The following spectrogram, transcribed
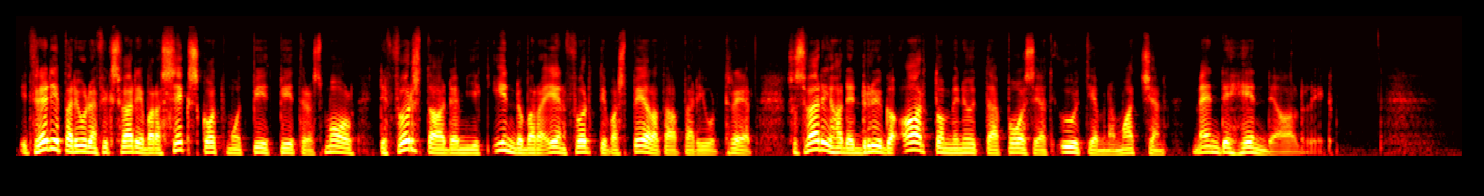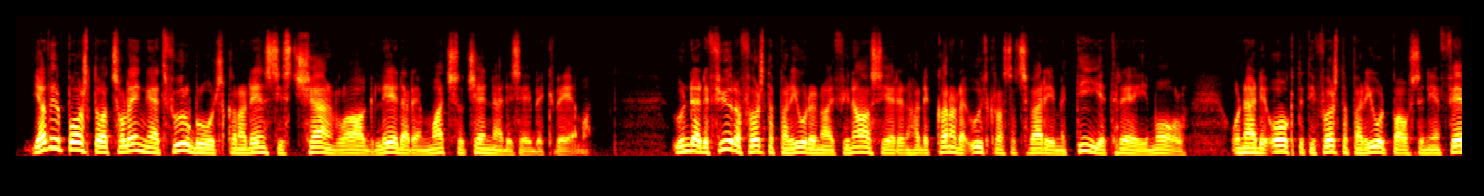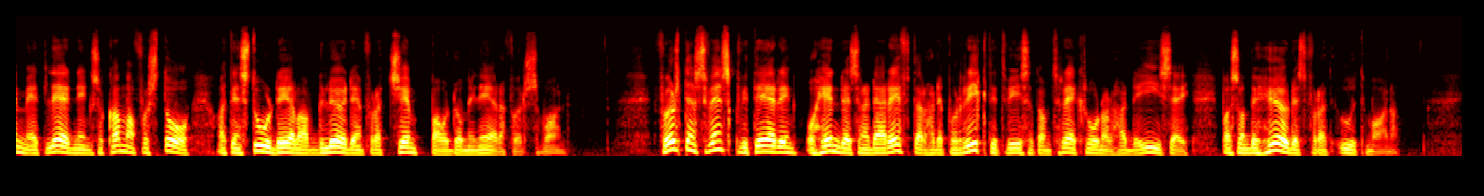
I tredje perioden fick Sverige bara sex skott mot Pete Peters mål. Det första av dem gick in då bara 1.40 var spelat av period 3. Så Sverige hade dryga 18 minuter på sig att utjämna matchen, men det hände aldrig. Jag vill påstå att så länge ett fullblods kanadensiskt kärnlag leder en match så känner de sig bekväma. Under de fyra första perioderna i finalserien hade Kanada utklassat Sverige med 10-3 i mål. Och när de åkte till första periodpausen i en 5-1-ledning så kan man förstå att en stor del av glöden för att kämpa och dominera försvann. Först en svensk kvittering och händelserna därefter hade på riktigt visat om Tre Kronor hade i sig vad som behövdes för att utmana.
